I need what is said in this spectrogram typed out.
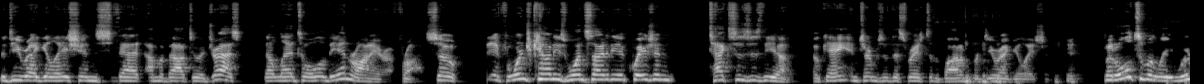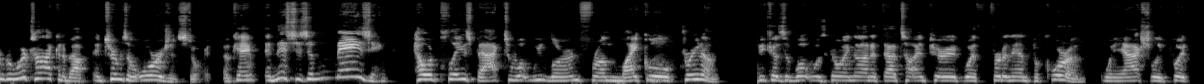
the deregulations that I'm about to address that led to all of the Enron era fraud. So if Orange County is one side of the equation, Texas is the other, okay, in terms of this race to the bottom for deregulation. but ultimately, we're, we're talking about in terms of origin story, okay? And this is amazing how it plays back to what we learned from Michael Perino because of what was going on at that time period with Ferdinand Pecora when he actually put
